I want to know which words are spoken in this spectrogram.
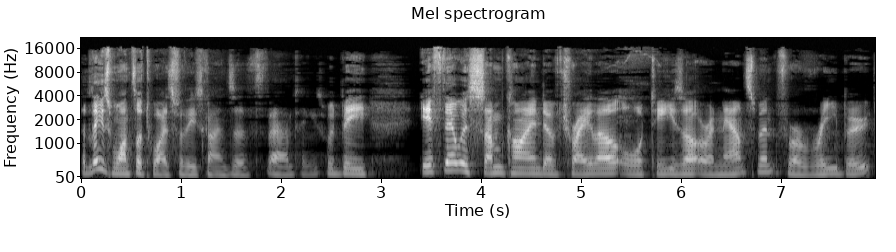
at least once or twice for these kinds of um, things. Would be if there was some kind of trailer or teaser or announcement for a reboot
